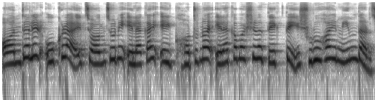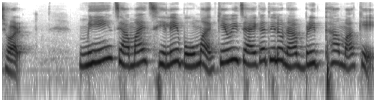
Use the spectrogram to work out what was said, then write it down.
অন্ডালের উখড়ায় চঞ্চনি এলাকায় এই ঘটনা এলাকাবাসীরা দেখতেই শুরু হয় নিন্দার ঝড়। মেয়ে, জামাই, ছেলে, বৌমা কেউই জায়গা দিল না বৃদ্ধা মাকে।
